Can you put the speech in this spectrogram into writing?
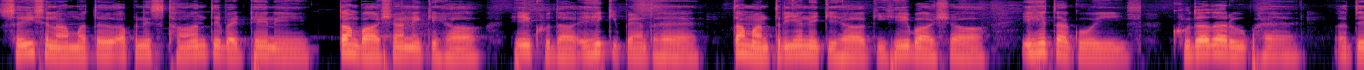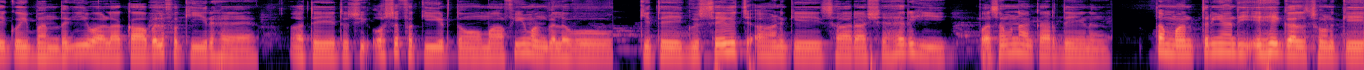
ਸਹੀ ਸਲਾਮਤ ਆਪਣੇ ਸਥਾਨ ਤੇ ਬੈਠੇ ਨੇ। ਤਾਂ ਬਾਦਸ਼ਾਹ ਨੇ ਕਿਹਾ हे ਖੁਦਾ ਇਹ ਕੀ ਪੈਂਤ ਹੈ? ਤਾਂ ਮੰਤਰੀਆਂ ਨੇ ਕਿਹਾ ਕਿ हे ਬਾਦਸ਼ਾਹ ਇਹ ਤਾਂ ਕੋਈ ਖੁਦਾ ਦਾ ਰੂਪ ਹੈ ਅਤੇ ਕੋਈ ਬੰਦਗੀ ਵਾਲਾ ਕਾਬਲ ਫਕੀਰ ਹੈ ਅਤੇ ਤੁਸੀਂ ਉਸ ਫਕੀਰ ਤੋਂ ਮਾਫੀ ਮੰਗ ਲਵੋ। ਕਿਤੇ ਗੁੱਸੇ ਵਿੱਚ ਆਣ ਕੇ ਸਾਰਾ ਸ਼ਹਿਰ ਹੀ ਭਸਮ ਨਾ ਕਰ ਦੇਣ। ਤਾਂ ਮੰਤਰੀਆਂ ਦੀ ਇਹ ਗੱਲ ਸੁਣ ਕੇ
